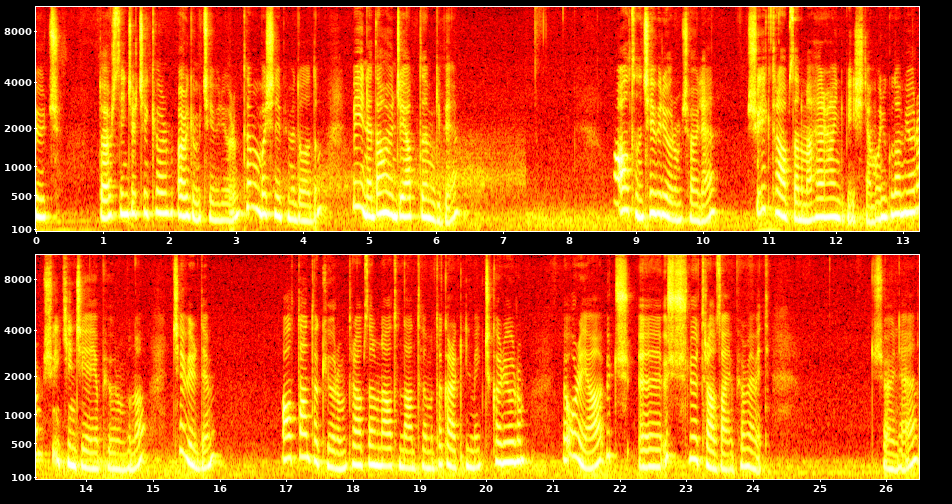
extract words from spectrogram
3, 4 zincir çekiyorum. Örgümü çeviriyorum. Tığımın başına ipimi doladım. Ve yine daha önce yaptığım gibi altını çeviriyorum şöyle. Şu ilk trabzanıma herhangi bir işlem uygulamıyorum. Şu ikinciye yapıyorum bunu. Çevirdim. Alttan takıyorum. Trabzanımın altından tığımı takarak ilmek çıkarıyorum. Ve oraya 3 e, üçlü trabzan yapıyorum. Evet. Şöyle.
